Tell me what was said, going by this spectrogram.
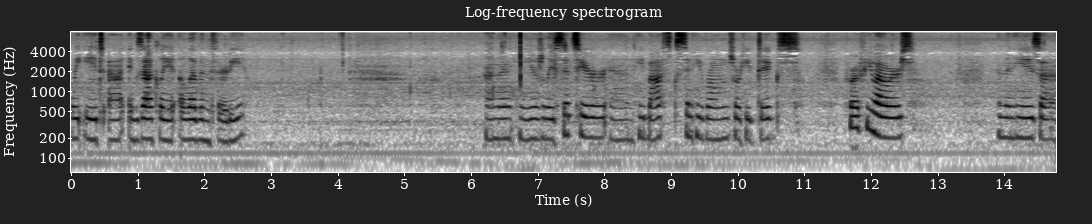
We eat at exactly 11.30. And then he usually sits here and he basks and he roams or he digs for a few hours. And then he's uh,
